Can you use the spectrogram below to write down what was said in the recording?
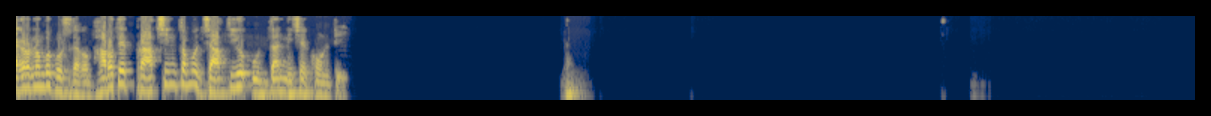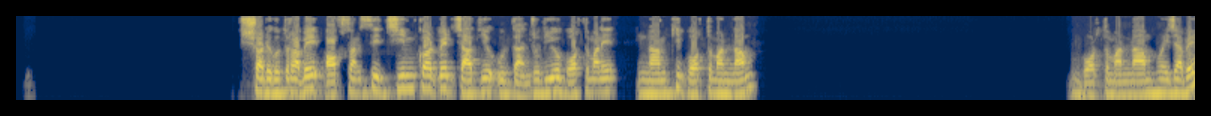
এগারো নম্বর প্রশ্ন দেখো, ভারতের প্রাচীনতম জাতীয় উদ্যান নিচে কোনটি? সঠিক উত্তর হবে অপশন সি, জিম করবেট জাতীয় উদ্যান। যদিও বর্তমানে নাম কি? বর্তমান নাম? বর্তমান নাম হয়ে যাবে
